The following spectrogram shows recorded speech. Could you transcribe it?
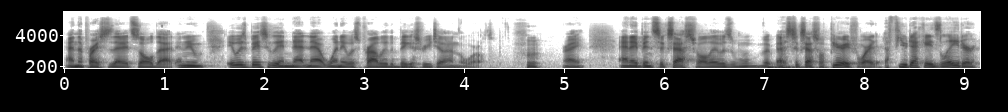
and the prices that it sold at. And it, it was basically a net net when it was probably the biggest retailer in the world right? And it had been successful. It was a successful period for it. A few decades later,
